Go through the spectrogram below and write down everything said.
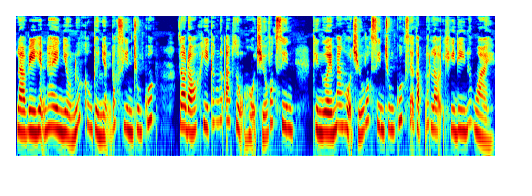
là vì hiện nay nhiều nước không thừa nhận vaccine Trung Quốc. Do đó khi các nước áp dụng hộ chiếu vaccine thì người mang hộ chiếu vaccine Trung Quốc sẽ gặp bất lợi khi đi nước ngoài.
